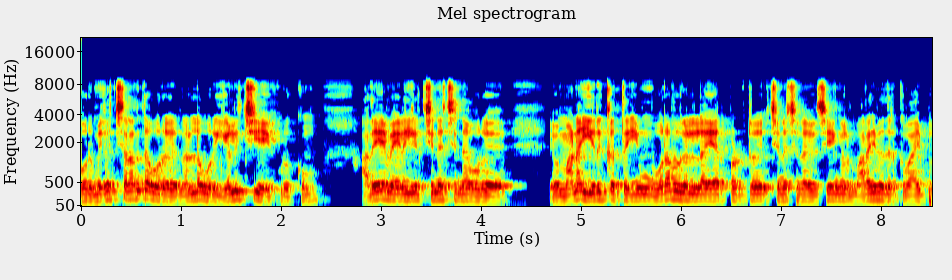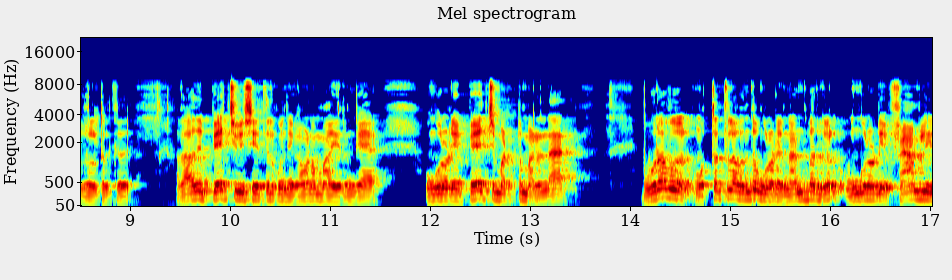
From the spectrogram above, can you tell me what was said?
ஒரு மிகச்சிறந்த ஒரு நல்ல ஒரு எழுச்சியை கொடுக்கும். அதே வேளையில் சின்ன சின்ன ஒரு மன இறுக்கத்தையும் உறவுகளில் ஏற்பட்டு சின்ன சின்ன விஷயங்கள் மறைவதற்கு வாய்ப்புகள் இருக்குது. அதாவது பேச்சு விஷயத்தில் கொஞ்சம் கவனமாக இருங்க. உங்களுடைய பேச்சு மட்டுமல்ல உறவுகள் மொத்தத்தில் வந்து உங்களுடைய நண்பர்கள் உங்களுடைய ஃபேமிலி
